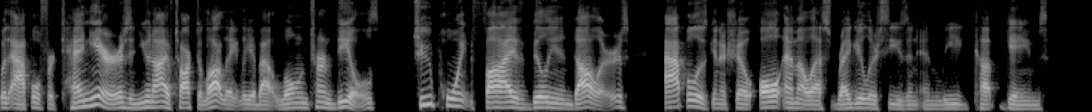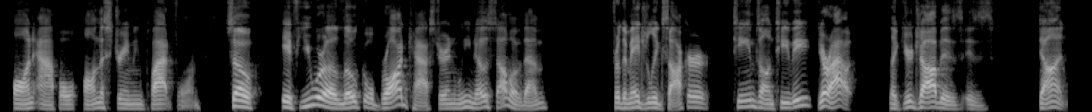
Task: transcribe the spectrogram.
with Apple for 10 years. And you and I have talked a lot lately about long term deals $2.5 billion. Apple is going to show all MLS regular season and League Cup games on Apple on the streaming platform. So if you were a local broadcaster, and we know some of them for the Major League Soccer teams on TV, you're out. Like your job is is done.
